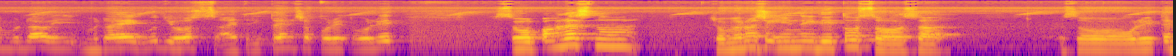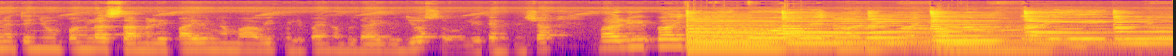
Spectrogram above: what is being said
ng mudawi, mudaig o Diyos, ay three times siya ulit-ulit. So, pang last so meron siyang ending dito, so sa, so ulitin natin yung pang last sa malipayon ng mawit, malipayon ng mudaig o Diyos, so ulitin natin siya. Malipayon ng mawit, malipayon ng mudaig o Diyos.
